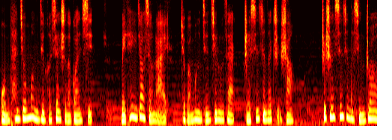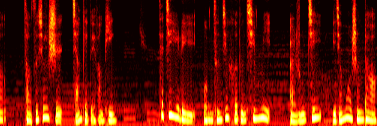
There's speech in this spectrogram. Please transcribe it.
我们探究梦境和现实的关系，每天一觉醒来就把梦境记录在折星星的纸上，折成星星的形状，早自修时讲给对方听。在记忆里，我们曾经何等亲密，而如今已经陌生到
